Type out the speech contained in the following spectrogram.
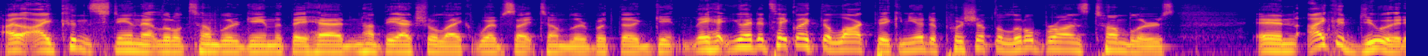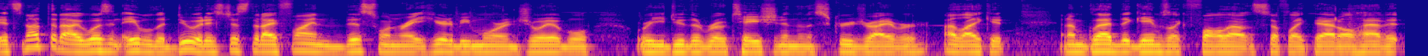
I, I couldn't stand that little Tumblr game that they had, not the actual like website Tumblr, but the game they had, you had to take like the lockpick and you had to push up the little bronze tumblers and I could do it. It's not that I wasn't able to do it. It's just that I find this one right here to be more enjoyable, where you do the rotation and then the screwdriver. I like it, and I'm glad that games like Fallout and stuff like that all have it.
